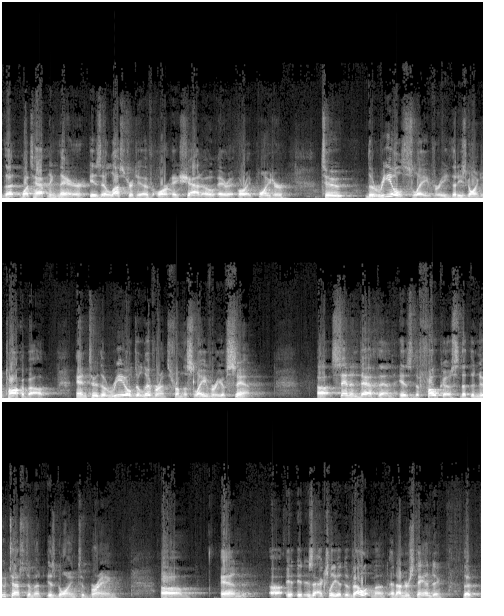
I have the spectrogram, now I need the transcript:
that what's happening there is illustrative or a shadow or a pointer to the real slavery that he's going to talk about and to the real deliverance from the slavery of sin. Uh, sin and death, then, is the focus that the New Testament is going to bring. Um, and uh, it, it is actually a development, an understanding that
